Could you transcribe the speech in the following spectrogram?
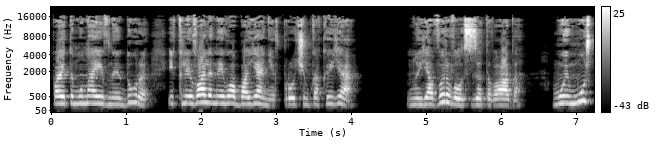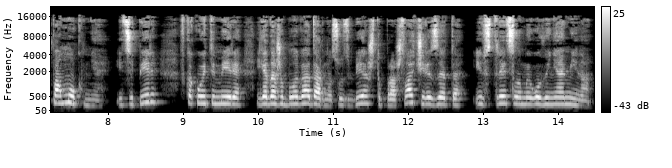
поэтому наивные дуры и клевали на его обаяние, впрочем, как и я. Но я вырвалась из этого ада. Мой муж помог мне, и теперь, в какой-то мере, я даже благодарна судьбе, что прошла через это и встретила моего Вениамина.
